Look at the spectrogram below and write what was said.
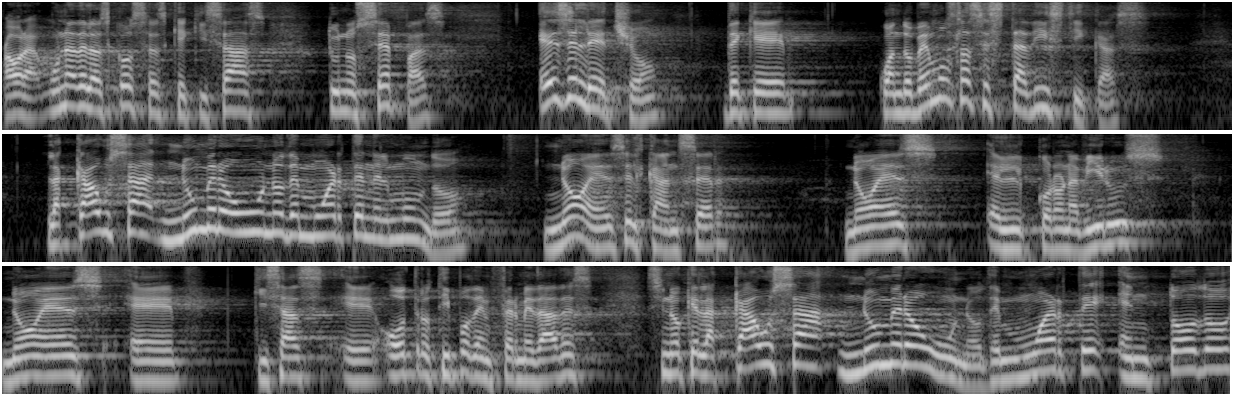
Ahora, una de las cosas que quizás tú no sepas es el hecho de que cuando vemos las estadísticas, la causa número uno de muerte en el mundo no es el cáncer, no es el coronavirus, no es eh, quizás eh, otro tipo de enfermedades, sino que la causa número uno de muerte en todo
